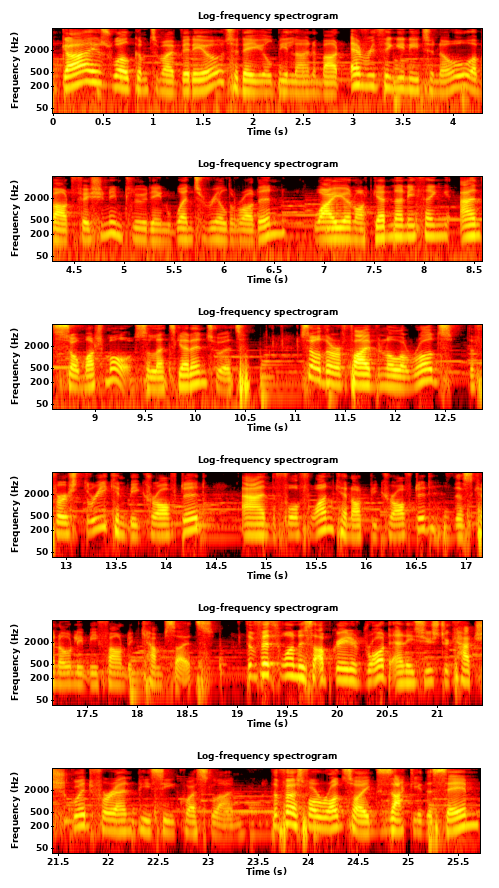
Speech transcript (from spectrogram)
guys, welcome to my video. Today you'll be learning about everything you need to know about fishing including when to reel the rod in, why you're not getting anything, and so much more. So let's get into it. So there are 5 vanilla rods, the first 3 can be crafted, and the fourth one cannot be crafted, this can only be found at campsites. The fifth one is the upgraded rod and is used to catch squid for NPC questline. The first four rods are exactly the same,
